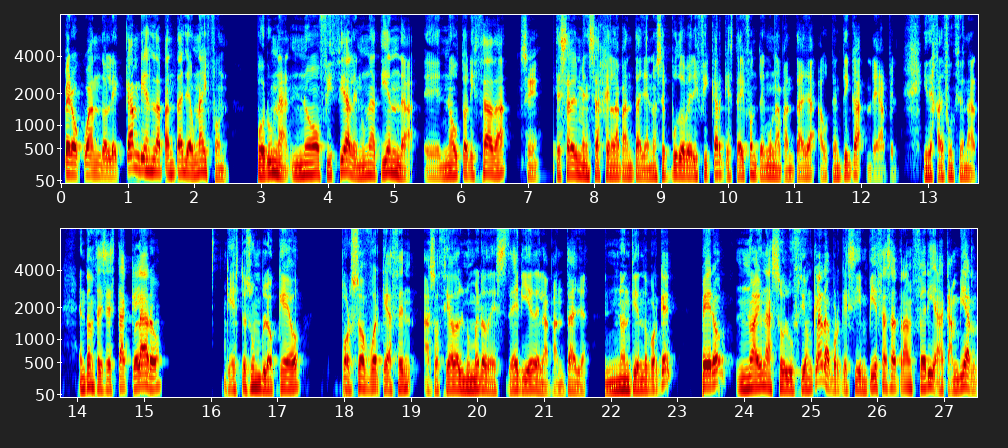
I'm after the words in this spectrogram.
pero cuando le cambias la pantalla a un iPhone por una no oficial en una tienda eh, no autorizada, sí. te sale el mensaje en la pantalla. No se pudo verificar que este iPhone tenga una pantalla auténtica de Apple y deja de funcionar. Entonces está claro que esto es un bloqueo por software que hacen asociado al número de serie de la pantalla. No entiendo por qué, pero no hay una solución clara, porque si empiezas a transferir, a cambiar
